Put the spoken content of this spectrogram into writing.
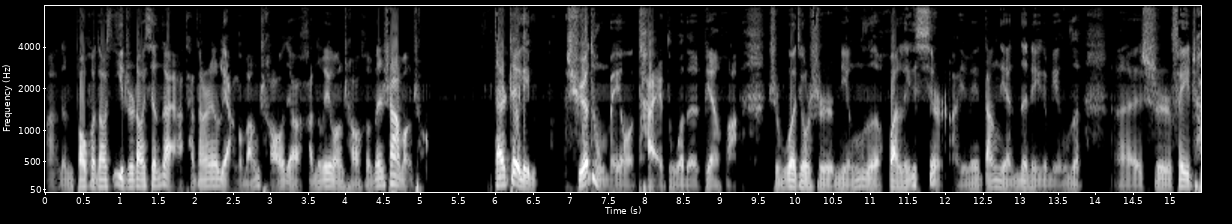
啊。那么包括到一直到现在啊，他当然有两个王朝，叫汉诺威王朝和温莎王朝，但是这里。血统没有太多的变化，只不过就是名字换了一个姓啊，因为当年的那个名字，呃，是非常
